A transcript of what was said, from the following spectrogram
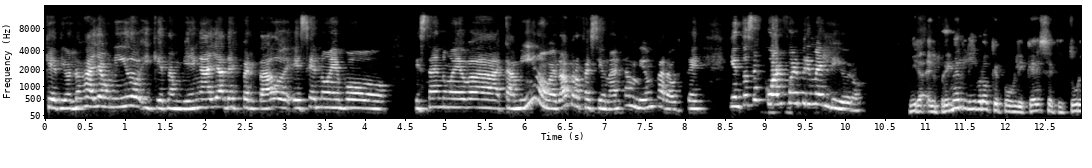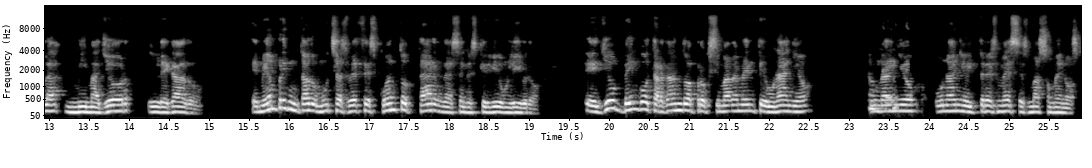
que Dios los haya unido y que también haya despertado ese nuevo, esa nueva camino, ¿verdad? Profesional también para usted. Y entonces, ¿cuál fue el primer libro? Mira, el primer libro que publiqué se titula Mi mayor legado. Eh, me han preguntado muchas veces cuánto tardas en escribir un libro. Eh, yo vengo tardando aproximadamente un año, un año, un año y tres meses más o menos.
